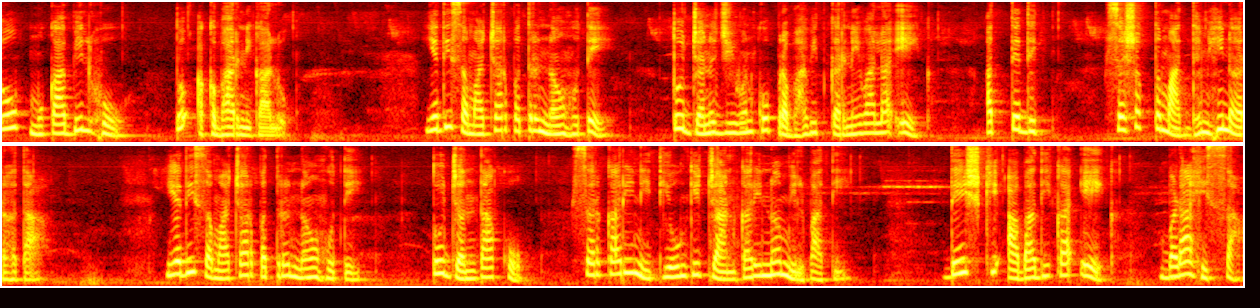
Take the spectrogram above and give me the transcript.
तो मुकाबिल हो तो अखबार निकालो। यदि समाचार पत्र न होते तो जनजीवन को प्रभावित करने वाला एक अत्यधिक सशक्त माध्यम ही न रहता। यदि समाचार पत्र न होते तो जनता को सरकारी नीतियों की जानकारी न मिल पाती। देश की आबादी का एक बड़ा हिस्सा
